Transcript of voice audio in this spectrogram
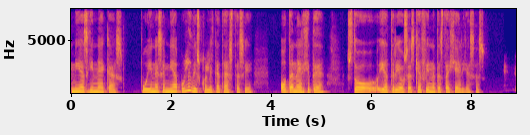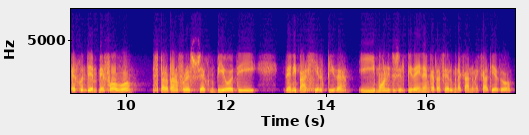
μιας γυναίκας που είναι σε μια πολύ δύσκολη κατάσταση όταν έρχεται στο ιατρείο σας και αφήνεται στα χέρια σας. Έρχονται με φόβο. Τις παραπάνω φορές τους έχουν πει ότι δεν υπάρχει ελπίδα ή η μόνη τους ελπίδα είναι αν καταφέρουμε να κάνουμε κάτι εδώ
